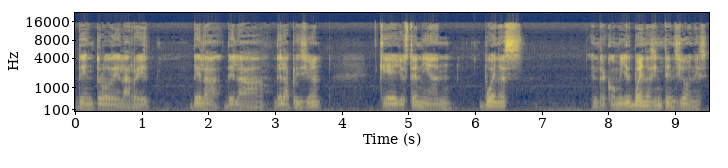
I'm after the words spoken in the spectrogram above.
dentro de la red de la, de la, de la prisión que ellos tenían buenas, entre comillas, buenas intenciones,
